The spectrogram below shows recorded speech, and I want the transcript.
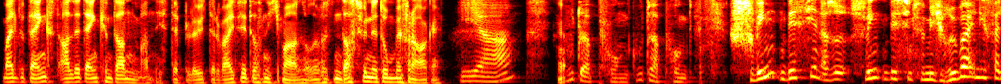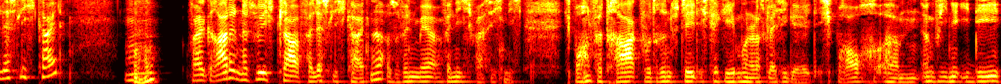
weil du denkst, alle denken dann, Mann, ist der blöd, der weiß ja das nicht mal. Oder was ist denn das für eine dumme Frage? Ja, guter ja. Punkt, guter Punkt. Schwingt ein bisschen, also schwingt ein bisschen für mich rüber in die Verlässlichkeit. Mhm. mhm weil gerade natürlich klar Verlässlichkeit, ne? Also wenn mir, wenn ich, weiß ich nicht, ich brauche einen Vertrag, wo drin steht, ich kriege jeden Monat das gleiche Geld. Ich brauche ähm, irgendwie eine Idee,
